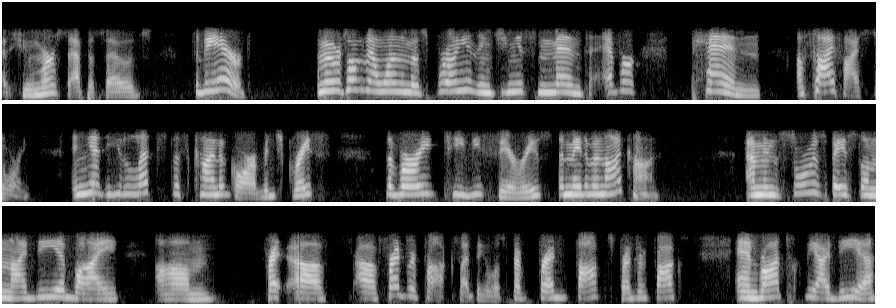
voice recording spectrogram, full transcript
at humorous episodes to be aired. I mean, we're talking about one of the most brilliant, ingenious men to ever pen a sci-fi story, and yet he lets this kind of garbage grace the very TV series that made him an icon. I mean, the story was based on an idea by um, Fred, uh, uh, Frederick Fox, I think it was Fred, Fox, Frederick Fox, and Rod took the idea,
